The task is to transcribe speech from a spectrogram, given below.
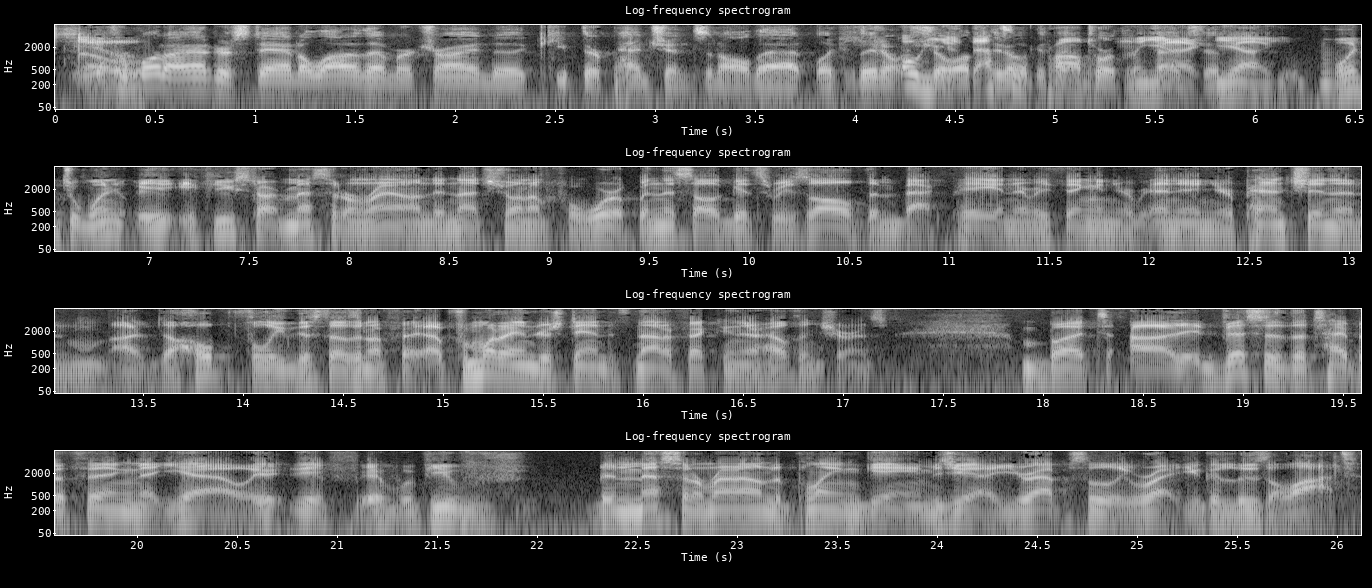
So, From what I understand, a lot of them are trying to keep their pensions and all that. Like if they don't oh show yeah, up, they don't the get that toward problem. the Yeah, pension. yeah. Once you, when, if you start messing around and not showing up for work, when this all gets resolved and back pay and everything, and your and, and your pension, and uh, hopefully this doesn't affect. From what I understand, it's not affecting their health insurance. But uh, this is the type of thing that, yeah, if, if if you've been messing around and playing games, yeah, you're absolutely right. You could lose a lot.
